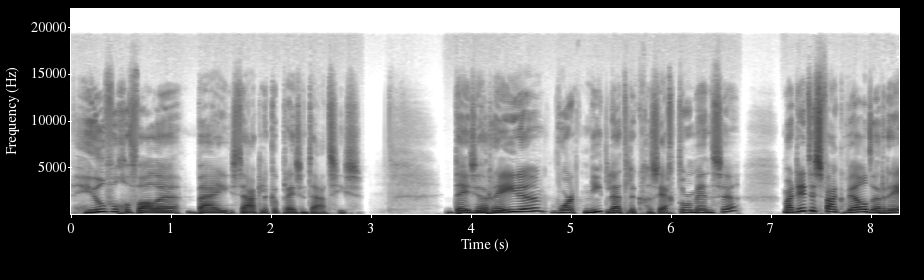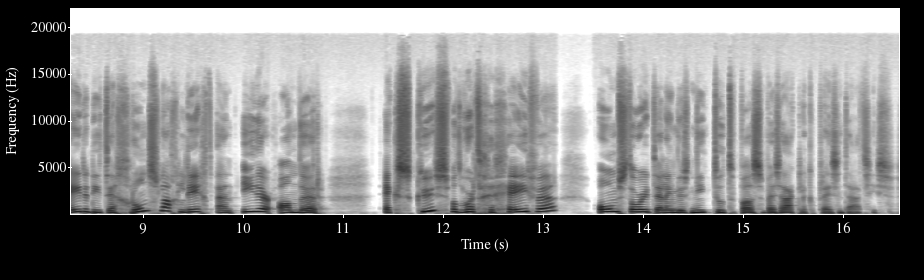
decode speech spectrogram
heel veel gevallen bij zakelijke presentaties. Deze reden wordt niet letterlijk gezegd door mensen, maar dit is vaak wel de reden die ten grondslag ligt aan ieder ander excuus wat wordt gegeven om storytelling dus niet toe te passen bij zakelijke presentaties.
